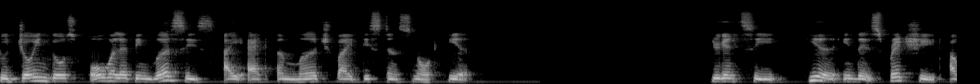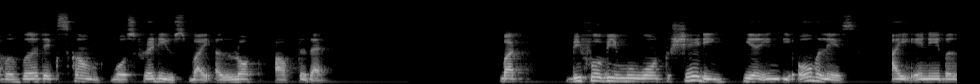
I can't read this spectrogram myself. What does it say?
To join those overlapping vertices, I add a merge by distance node here. You can see here in the spreadsheet our vertex count was reduced by a lot after that. But before we move on to shading, here in the overlays, I enable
